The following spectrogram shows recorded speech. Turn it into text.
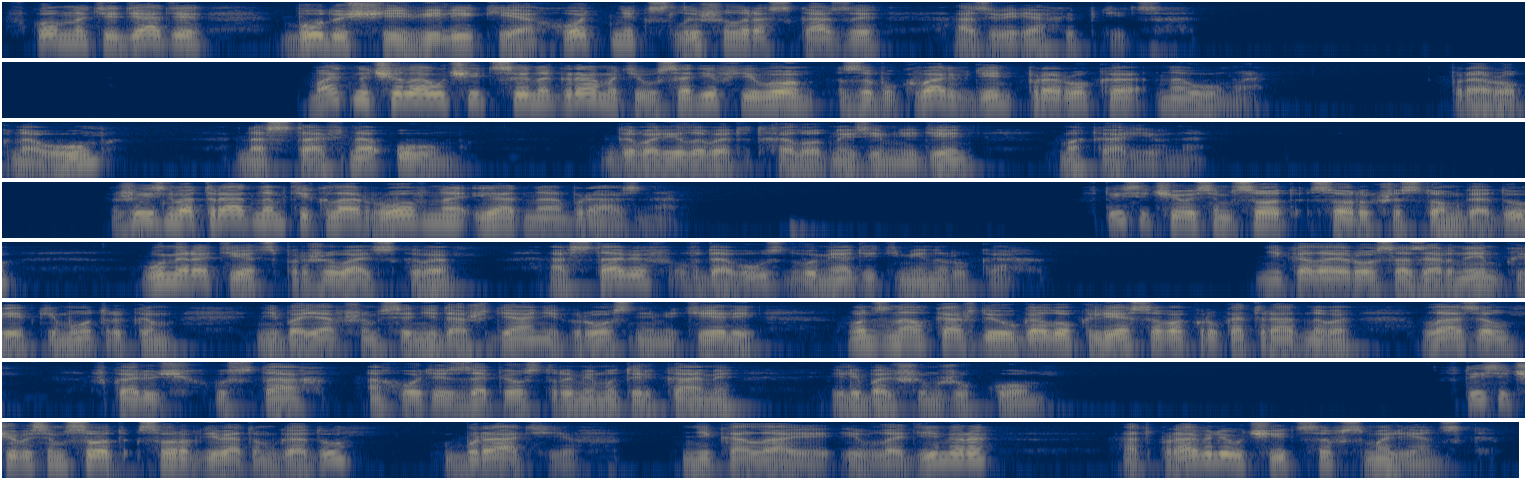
В комнате дяди будущий великий охотник слышал рассказы о зверях и птицах. Мать начала учить сына грамоте, усадив его за букварь в день пророка Наума. «Пророк Наум, наставь на ум», — говорила в этот холодный зимний день Макарьевна. Жизнь в Отрадном текла ровно и однообразно. В 1846 году умер отец Проживальского, оставив вдову с двумя детьми на руках. Николай рос озорным, крепким отроком, не боявшимся ни дождя, ни гроз, ни метелей. Он знал каждый уголок леса вокруг Отрадного, лазил в колючих кустах, охотясь за пестрыми мотыльками или большим жуком. В 1849 году братьев Николая и Владимира отправили учиться в Смоленск.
